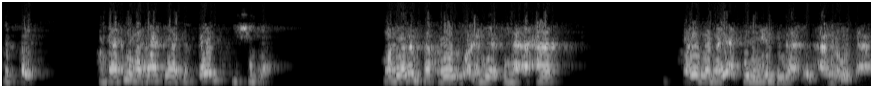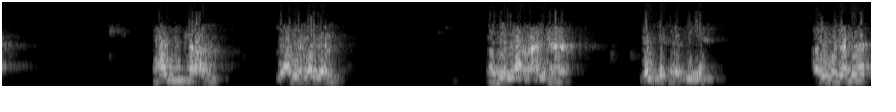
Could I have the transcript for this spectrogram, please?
في الصيف. وتأتيها فاكهة في الصيف في الشتاء. وهي لم تخرج ولم يأتها أحد وإنما يأتي من عند الله سبحانه وتعالى. هذه كرامة لأن مريم رضي الله عنها ليست نبية وإنما هي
